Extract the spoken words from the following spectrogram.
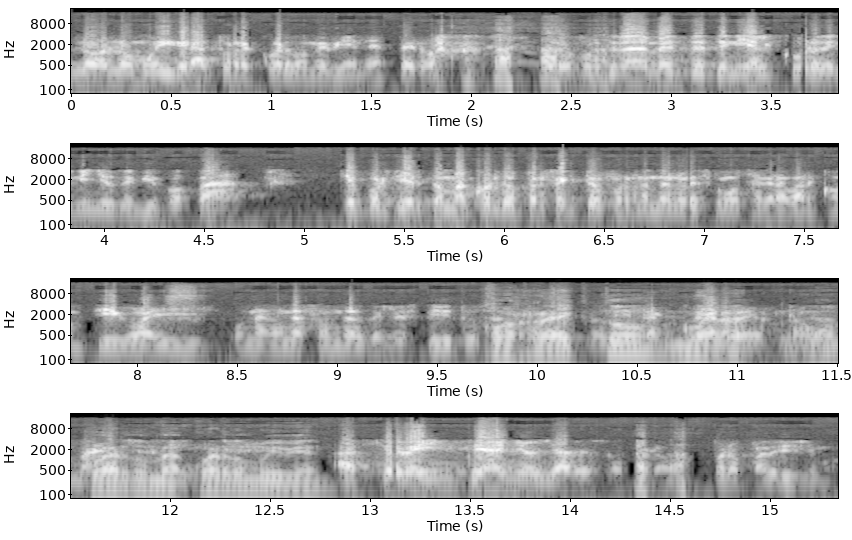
no, no, muy grato recuerdo me viene, pero, pero afortunadamente tenía el coro de niños de mi papá, que por cierto me acuerdo perfecto, Fernando, una vez fuimos a grabar contigo ahí una, unas ondas del espíritu. Correcto, me, acuerdo, me acuerdo muy bien. Hace 20 años ya de eso, pero, pero padrísimo.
